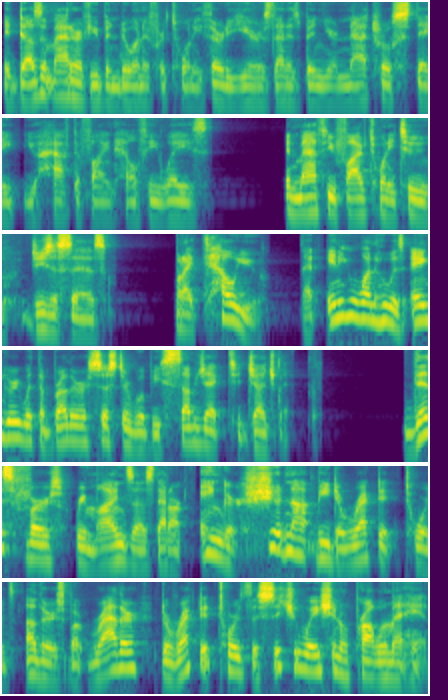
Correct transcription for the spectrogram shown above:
It doesn't matter if you've been doing it for 20, 30 years, that has been your natural state. You have to find healthy ways. In Matthew 5:22, Jesus says, "But I tell you that anyone who is angry with a brother or sister will be subject to judgment." This verse reminds us that our anger should not be directed towards others, but rather directed towards the situation or problem at hand.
